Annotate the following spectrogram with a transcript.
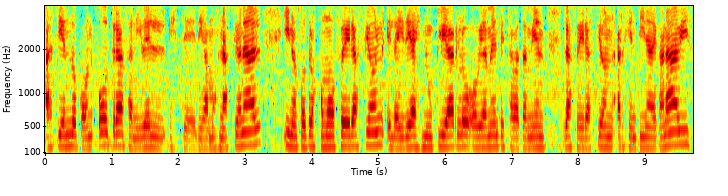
haciendo con otras a nivel, este, digamos, nacional y nosotros como federación eh, la idea es nuclearlo, obviamente estaba también la Federación Argentina de Cannabis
